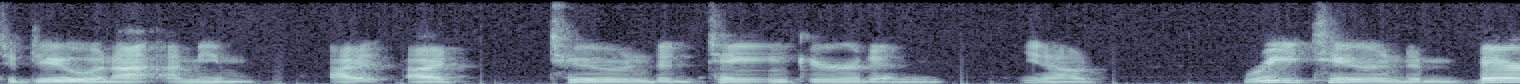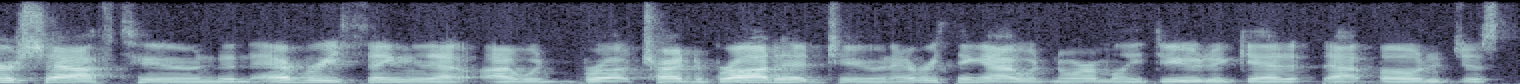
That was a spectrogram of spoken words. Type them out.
to do. And I, I mean, I, I tuned and tinkered and you know retuned and bare shaft tuned and everything that I would bro- try to broadhead tune, everything I would normally do to get that bow to just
